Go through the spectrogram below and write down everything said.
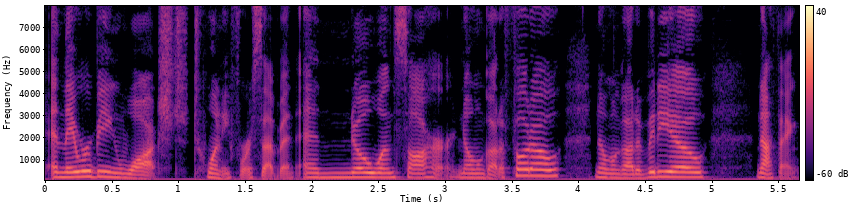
and they were being watched 24/7 and no one saw her. No one got a photo, no one got a video, nothing.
